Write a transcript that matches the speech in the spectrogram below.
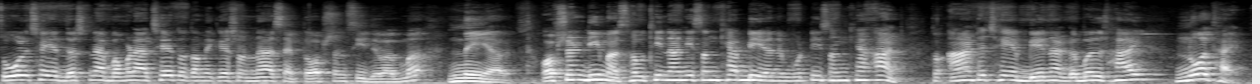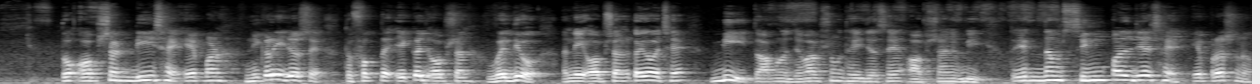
સોળ છે એ દસના બમણા છે તો તમે કહેશો ના સાહેબ, તો ઓપ્શન સી જવાબમાં નહીં આવે. ઓપ્શન ડીમાં સૌથી નાની સંખ્યા બે અને મોટી સંખ્યા આઠ. તો આઠ છે એ બેના ડબલ થાય, નો થાય. તો ઓપ્શન ડી છે એ પણ નીકળી જશે. તો ફક્ત એક જ ઓપ્શન વધ્યો અને એ ઓપ્શન કયો છે? બી તો આપણો જવાબ શું થઈ જશે? ઓપ્શન બી તો એકદમ સિમ્પલ જે છે એ પ્રશ્ન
